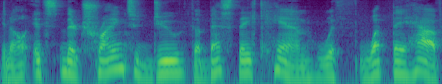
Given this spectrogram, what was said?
You know, it's they're trying to do the best they can with what they have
